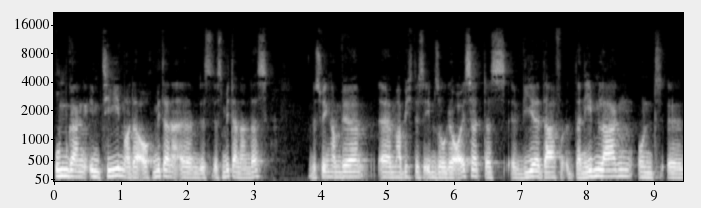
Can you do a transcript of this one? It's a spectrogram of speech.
Umgang im Team oder auch miteinander, äh, des, des Miteinanders. Und deswegen haben wir, ähm, habe ich das eben so geäußert, dass wir da daneben lagen und äh,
